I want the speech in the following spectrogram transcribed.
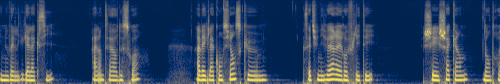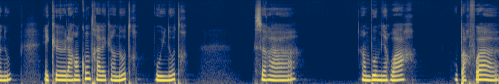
une nouvelle galaxie à l'intérieur de soi, avec la conscience que cet univers est reflété chez chacun d'entre nous et que la rencontre avec un autre ou une autre sera un beau miroir ou parfois euh,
